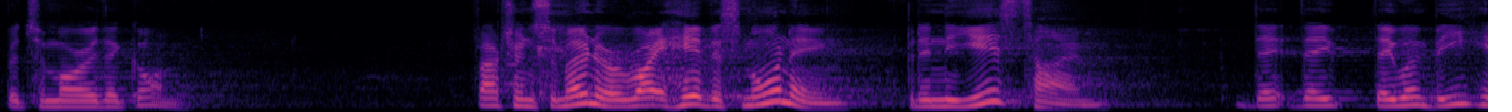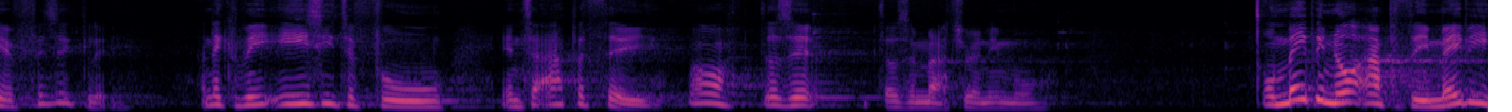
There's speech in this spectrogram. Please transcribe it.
but tomorrow they're gone. Wouter and Simona are right here this morning, but in a year's time, they, they, they won't be here physically. And it can be easy to fall into apathy. Oh, does it? Doesn't matter anymore. Or maybe not apathy, maybe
